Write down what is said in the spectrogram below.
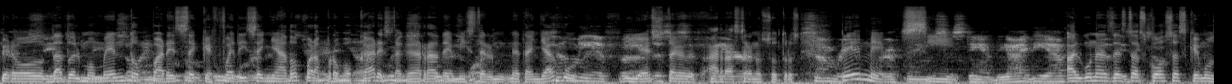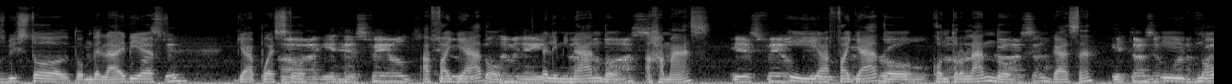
pero dado el momento parece que fue diseñado para provocar esta guerra de Mr. Netanyahu y esto arrastra a nosotros. Dime si algunas de estas cosas que hemos visto donde la IDF ha puesto, uh, ha fallado eliminando a Hamas y ha fallado controlando Gaza. Y no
